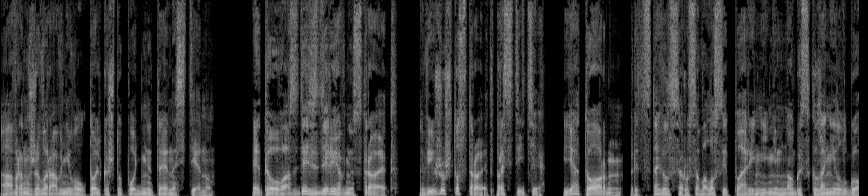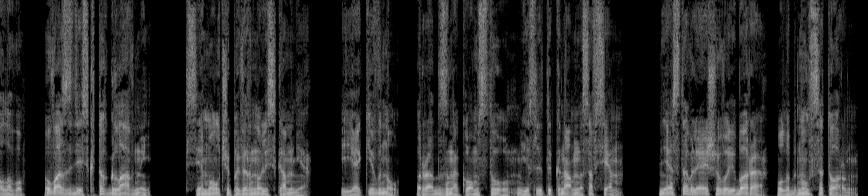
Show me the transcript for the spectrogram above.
Аврон же выравнивал только что поднятое на стену. «Это у вас здесь деревню строят?» «Вижу, что строят, простите. Я Торн», — представился русоволосый парень и немного склонил голову. «У вас здесь кто главный?» Все молча повернулись ко мне. Я кивнул. «Рад знакомству, если ты к нам насовсем». «Не оставляешь выбора», — улыбнулся Торн.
